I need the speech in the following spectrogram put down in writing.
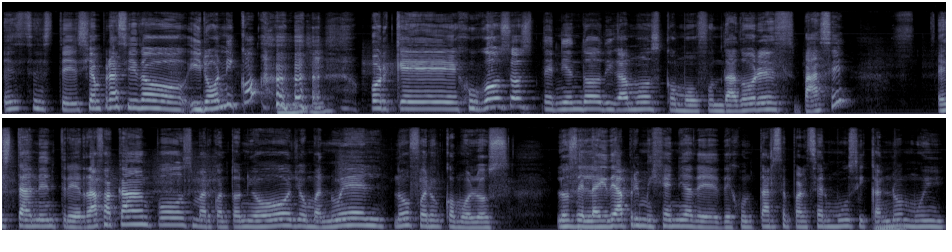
es este, siempre ha sido irónico, porque jugosos, teniendo, digamos, como fundadores base, están entre Rafa Campos, Marco Antonio Hoyo, Manuel, ¿no? Fueron como los, los de la idea primigenia de, de juntarse para hacer música, ¿no? Muy,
